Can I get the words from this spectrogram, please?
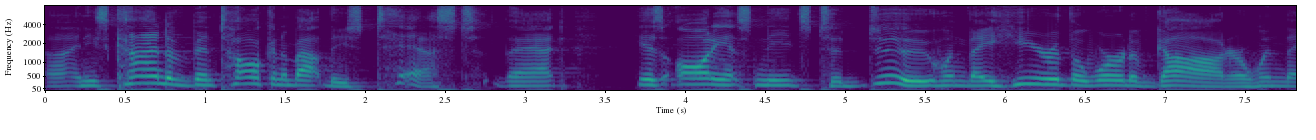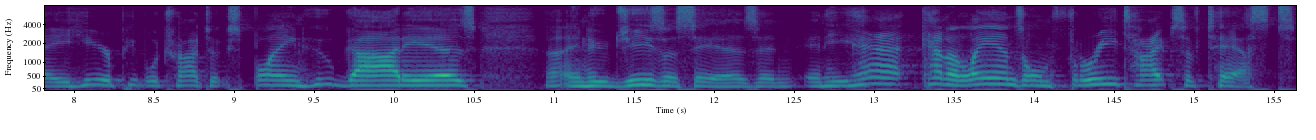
Uh, and he's kind of been talking about these tests that his audience needs to do when they hear the Word of God or when they hear people try to explain who God is uh, and who Jesus is. And, and he ha- kind of lands on three types of tests.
